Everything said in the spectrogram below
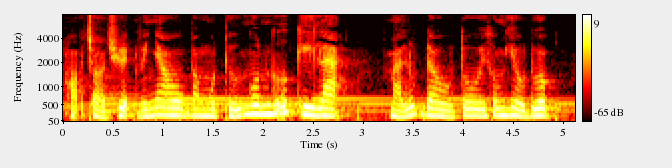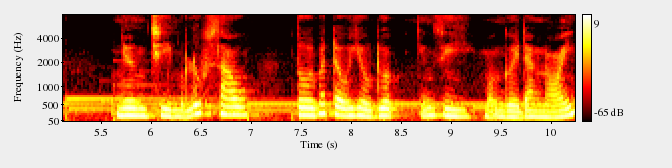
Họ trò chuyện với nhau bằng một thứ ngôn ngữ kỳ lạ mà lúc đầu tôi không hiểu được. Nhưng chỉ một lúc sau, tôi bắt đầu hiểu được những gì mọi người đang nói.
